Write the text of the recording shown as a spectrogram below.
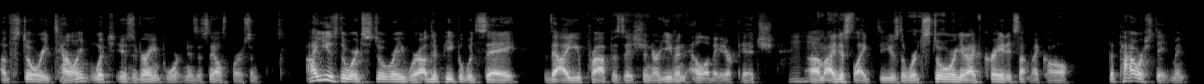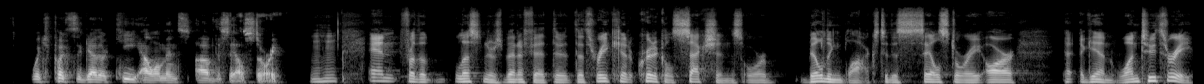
of storytelling, which is very important as a salesperson. I use the word story where other people would say value proposition or even elevator pitch. Mm-hmm. Um, I just like to use the word story, and I've created something I call the power statement, which puts together key elements of the sales story. Mm-hmm. And for the listeners' benefit, the, the three critical sections or building blocks to this sales story are again one, two, three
